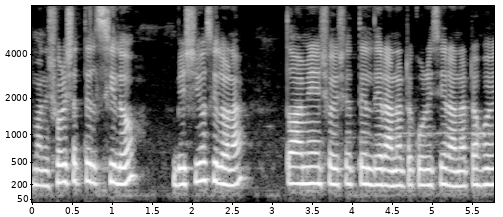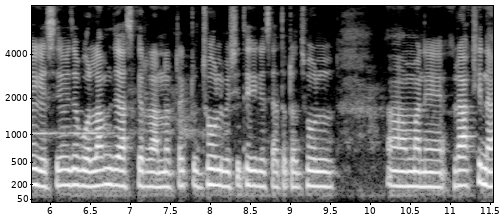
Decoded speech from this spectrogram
মানে সরিষার তেল ছিল, বেশিও ছিল না। তো আমি সরিষার তেল দিয়ে রান্নাটা করেছি, রান্নাটা হয়ে গেছে। ওই যে বললাম যে আজকের রান্নাটা একটু ঝোল বেশি থেকে গেছে, এতটা ঝোল মানে রাখি না।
